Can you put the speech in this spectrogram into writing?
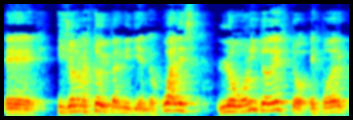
eh, y yo no me estoy permitiendo. ¿Cuál es lo bonito de esto? Es poder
